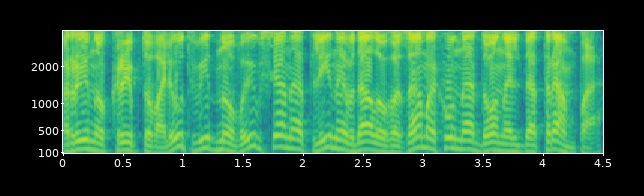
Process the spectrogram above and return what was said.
Ринок криптовалют відновився на тлі невдалого замаху на Дональда Трампа.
